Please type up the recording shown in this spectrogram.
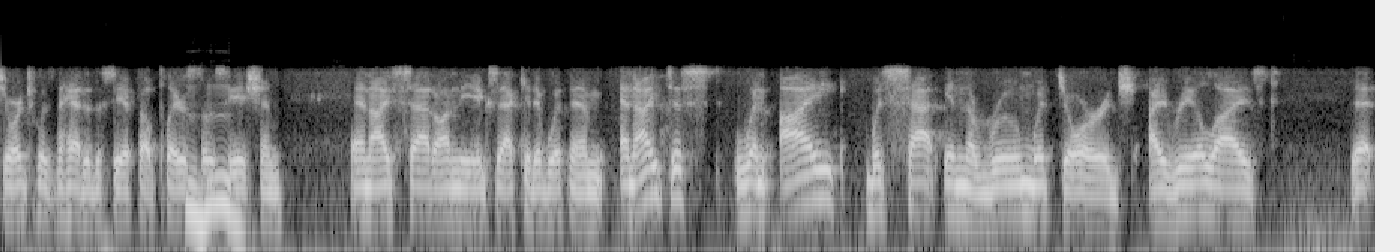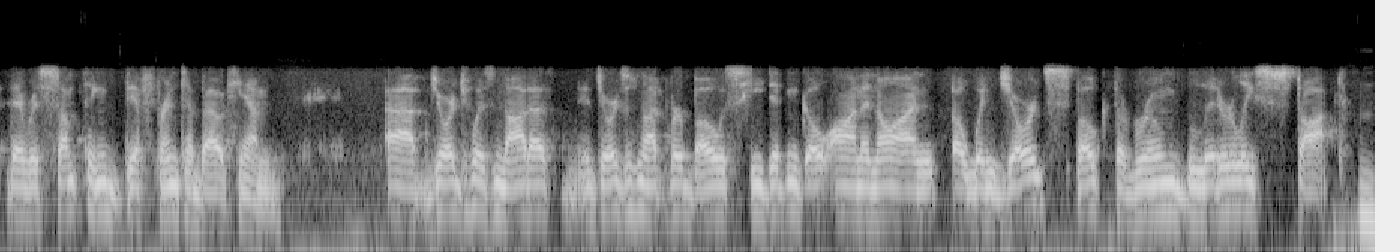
George was the head of the CFL Players mm-hmm. Association, and I sat on the executive with him. And I just, when I was sat in the room with George, I realized that there was something different about him. Uh, George was not a George was not verbose. He didn't go on and on. But when George spoke, the room literally stopped, mm.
